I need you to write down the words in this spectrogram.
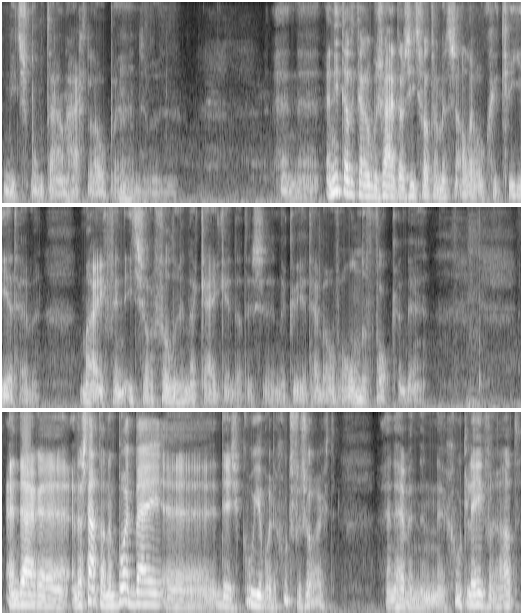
niet spontaan hardlopen. En, zo. en, eh, en niet dat ik daarop bezwaar. Dat is iets wat we met z'n allen ook gecreëerd hebben. Maar ik vind iets zorgvuldiger naar kijken. Dat is, eh, dan kun je het hebben over hondenfok. En, eh. en, daar, eh, en daar staat dan een bord bij. deze koeien worden goed verzorgd. En hebben een goed leven gehad.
